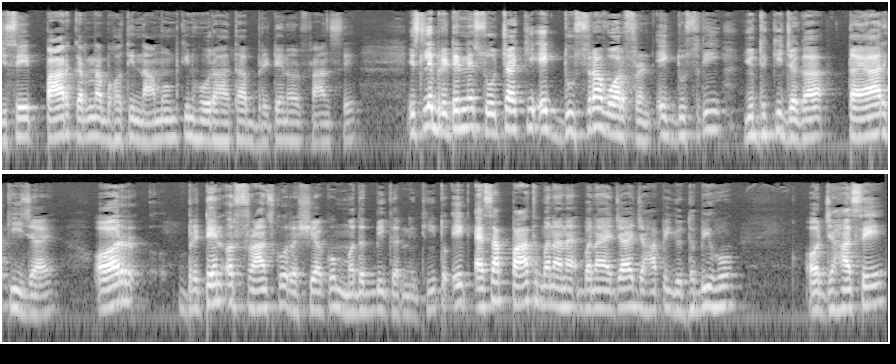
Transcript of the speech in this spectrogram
जिसे पार करना बहुत ही नामुमकिन हो रहा था ब्रिटेन और फ्रांस से। इसलिए ब्रिटेन ने सोचा कि एक दूसरा वॉर फ्रंट, एक दूसरी युद्ध की जगह तैयार की जाए और ब्रिटेन और फ्रांस को रशिया को मदद भी करनी थी। तो एक ऐसा पाथ बनाना, बनाया जाए जहाँ पे युद्ध भी हो और जहाँ से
